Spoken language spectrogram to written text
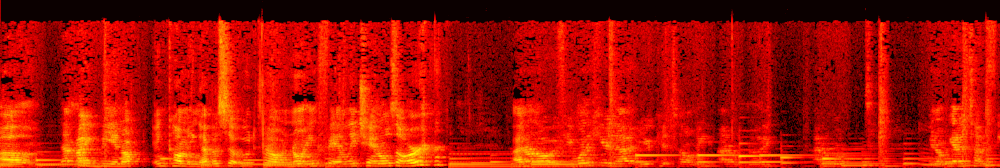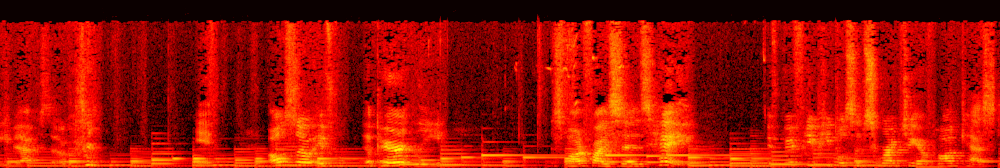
Um, that might be an up and coming episode. How annoying family channels are. I don't know if you want to hear that. You can tell me. I don't really. I don't know. You don't get a ton of feedback, so yeah. Also, if apparently Spotify says, "Hey, if 50 people subscribe to your podcast,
